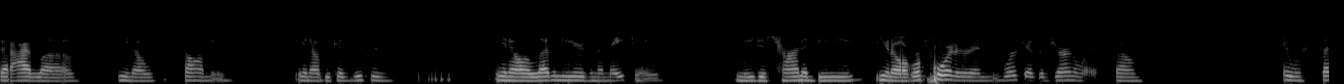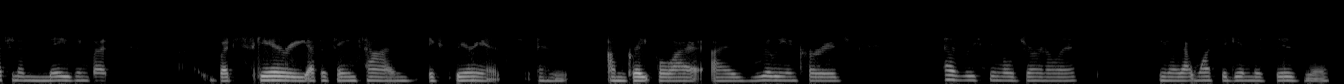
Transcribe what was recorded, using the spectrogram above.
that I love, you know, saw me, you know, because this is, you know, 11 years in the making. Me just trying to be, you know, a reporter and work as a journalist. So it was such an amazing, but but scary at the same time experience. And I'm grateful. I, I really encourage every single journalist, you know, that wants to get in this business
